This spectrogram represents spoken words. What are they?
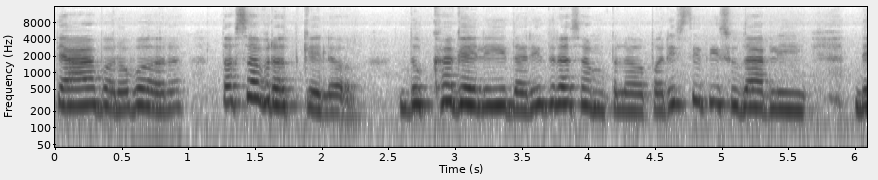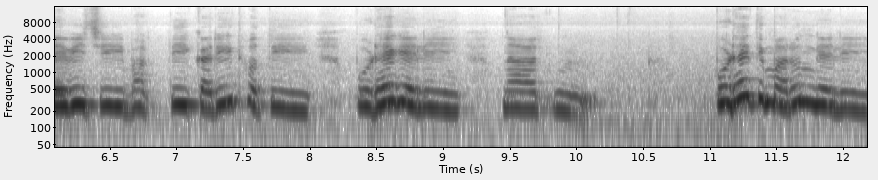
त्याबरोबर तसं व्रत केलं. दुःख गेली दरिद्र संपलं परिस्थिती सुधारली. देवीची भक्ती करीत होती. पुढे गेली पुढे ती मरून गेली.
